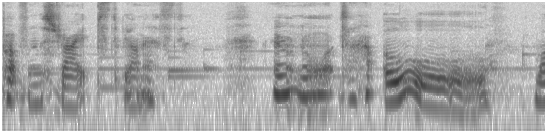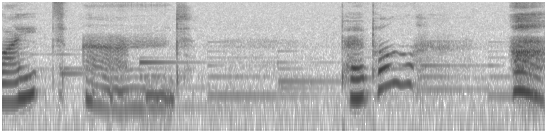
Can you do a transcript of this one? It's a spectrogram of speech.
Apart from the stripes, to be honest. I don't know what to have. Oh, white and purple. I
